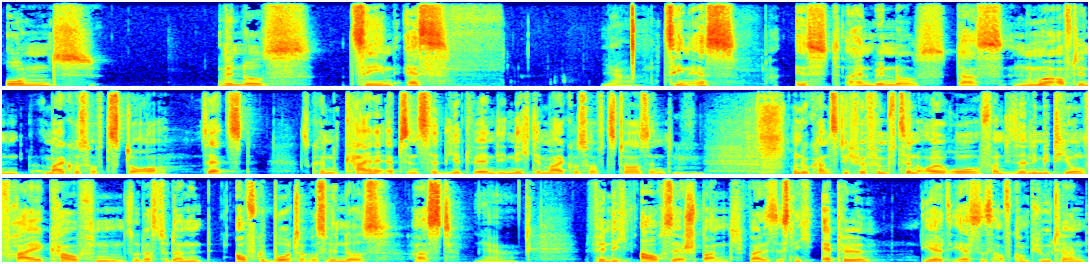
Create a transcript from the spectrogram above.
und Windows 10S. Ja. 10S ist ein Windows, das nur auf den Microsoft Store setzt. Es können keine Apps installiert werden, die nicht im Microsoft Store sind. Mhm. Und du kannst dich für 15 Euro von dieser Limitierung freikaufen, sodass du dann ein aufgebohrteres Windows hast. Ja. Finde ich auch sehr spannend, weil es ist nicht Apple, die als erstes auf Computern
